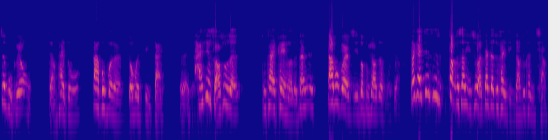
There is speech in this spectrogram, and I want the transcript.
政府不用讲太多，大部分人都会自己带，对不对？还是有少数人不太配合的，但是大部分人其实都不需要政府讲，大概就是放个消息出来，大家就开始紧张，就开始抢。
